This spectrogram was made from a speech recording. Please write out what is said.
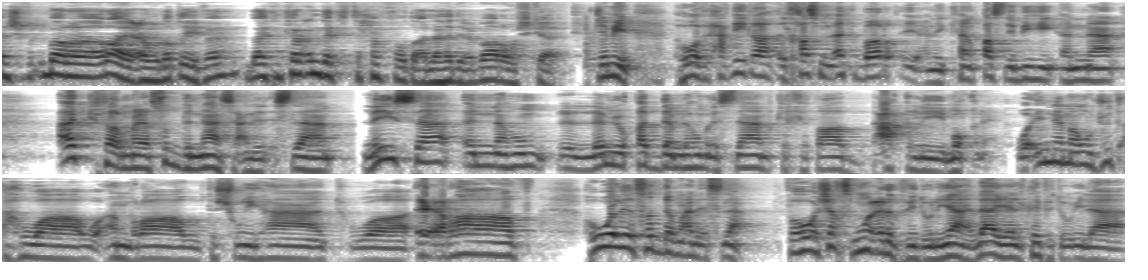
أشوف العبارة رائعة ولطيفة لكن كان عندك تحفظ على هذه العبارة وإشكال. جميل. هو في الحقيقة الخصم الأكبر يعني كان قصدي به أن أكثر ما يصد الناس عن الإسلام ليس أنهم لم يقدم لهم الإسلام كخطاب عقلي مقنع وإنما وجود أهواء وأمراض وتشويهات وإعراض هو اللي يصدهم عن الإسلام. فهو شخص معرض في دنياه لا يلتفت إلى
